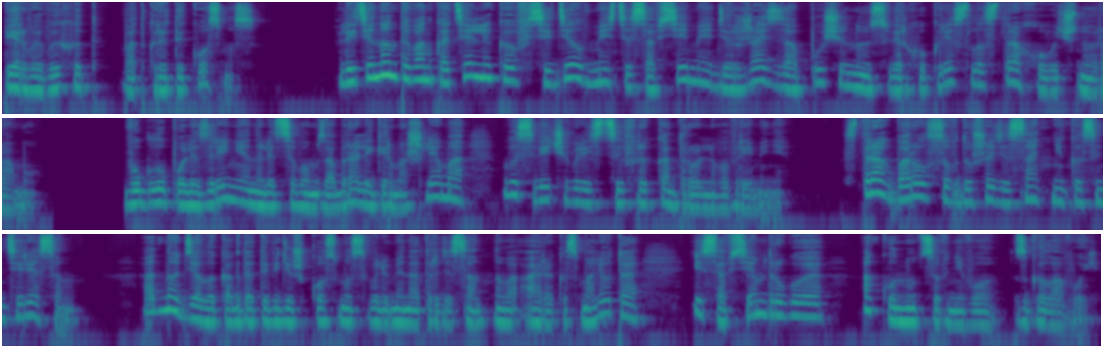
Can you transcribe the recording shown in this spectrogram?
Первый выход в открытый космос. Лейтенант Иван Котельников сидел вместе со всеми, держась за опущенную сверху кресла страховочную раму. В углу поля зрения на лицевом забрале гермошлема высвечивались цифры контрольного времени. Страх боролся в душе десантника с интересом. Одно дело, когда ты видишь космос в иллюминатор десантного аэрокосмолета, и совсем другое – окунуться в него с головой.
